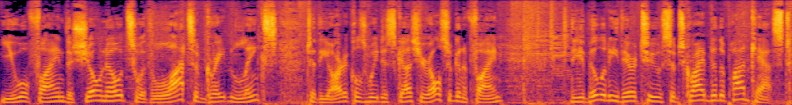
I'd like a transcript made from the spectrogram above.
You will find the show notes with lots of great links to the articles we discuss. You're also going to find the ability there to subscribe to the podcast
